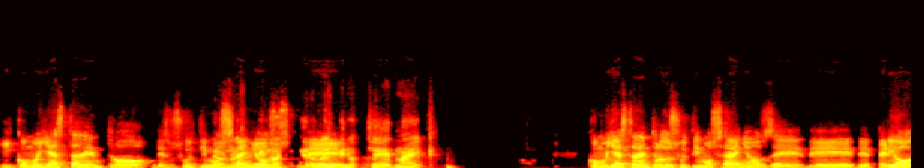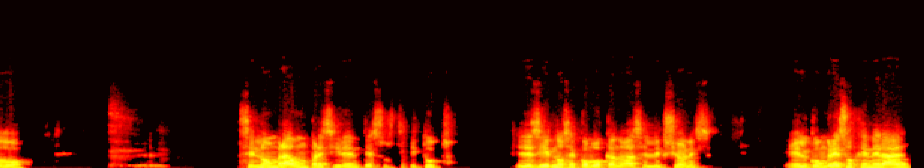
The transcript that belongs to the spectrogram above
Y como ya está dentro de sus últimos años... pero no es Pinochet, Mike. Como ya está dentro de los últimos años de, de periodo, se nombra un presidente sustituto. Es decir, no se convocan nuevas elecciones. El Congreso General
